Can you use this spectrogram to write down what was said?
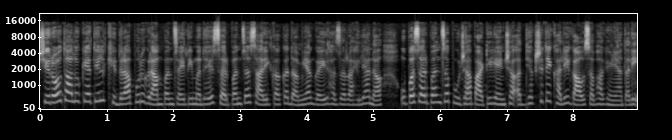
शिरोळ तालुक्यातील खिद्रापूर ग्रामपंचायतीमध्ये सरपंच सारिका कदम या गैरहजर राहिल्यानं उपसरपंच पूजा पाटील यांच्या अध्यक्षतेखाली गावसभा घेण्यात आली.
